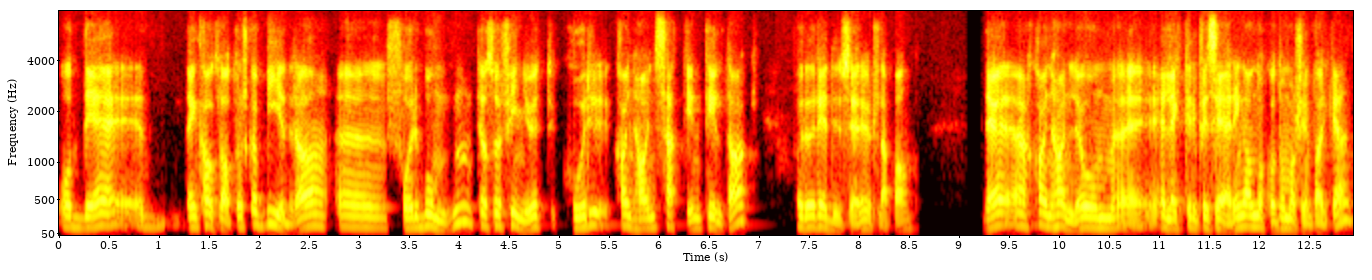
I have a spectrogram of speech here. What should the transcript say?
og det, den kalkulatoren skal bidra uh, for bonden til å finne ut hvor kan han sette inn tiltak for å redusere utslippene. Det kan handle om eh, elektrifisering av noe av maskinparket.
